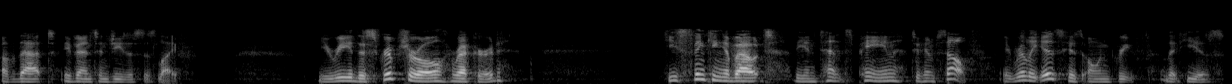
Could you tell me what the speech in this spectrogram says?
of that event in Jesus' life? You read the scriptural record, he's thinking about the intense pain to himself. It really is his own grief that he is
